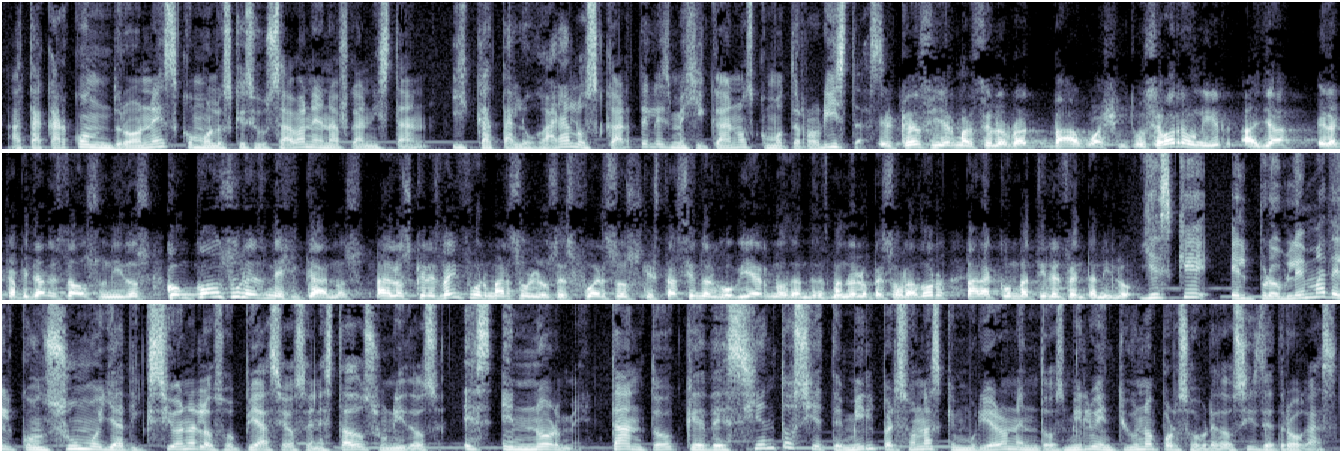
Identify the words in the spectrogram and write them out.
atacar con drones como los que se usaban en Afganistán y catalogar a los cárteles mexicanos como terroristas. El canciller Marcelo Ebrard va a Washington, se va a reunir allá, en la capital de Estados Unidos, con cónsules mexicanos a los que les va a informar sobre los esfuerzos que está haciendo el gobierno de Andrés Manuel López Obrador para combatir el fentanilo. Y es que el problema del consumo y adicción a los opiáceos en Estados Unidos es enorme, tanto que de 107 mil personas que murieron en 2021 por sobredosis de drogas,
